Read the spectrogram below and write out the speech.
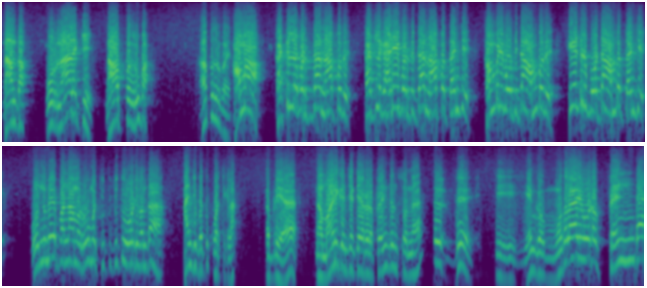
நான் தான். ஒரு நாளைக்கு நாற்பது ரூபாய். நாற்பது ரூபாய்? ஆமா. கட்டில படுத்துட்டா நாற்பது. கட்டிலுக்கு அடியை படுத்துட்டா நாற்பத்தஞ்சு. கம்பளி போட்டுட்டா ஐம்பது. ஹீட்டர் போட்டா ஐம்பத்தஞ்சு. ஒண்ணுமே பண்ணாம ரூமை சுத்தி சுத்தி ஓடி வந்தா அஞ்சு பத்து குறைச்சிக்கலாம். அப்படியா? நான் மாணிக்கம் செட்டியாரோட ஃப்ரெண்டுன்னு சொன்னேன். எங்க முதலாளியோட ஃப்ரெண்டா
